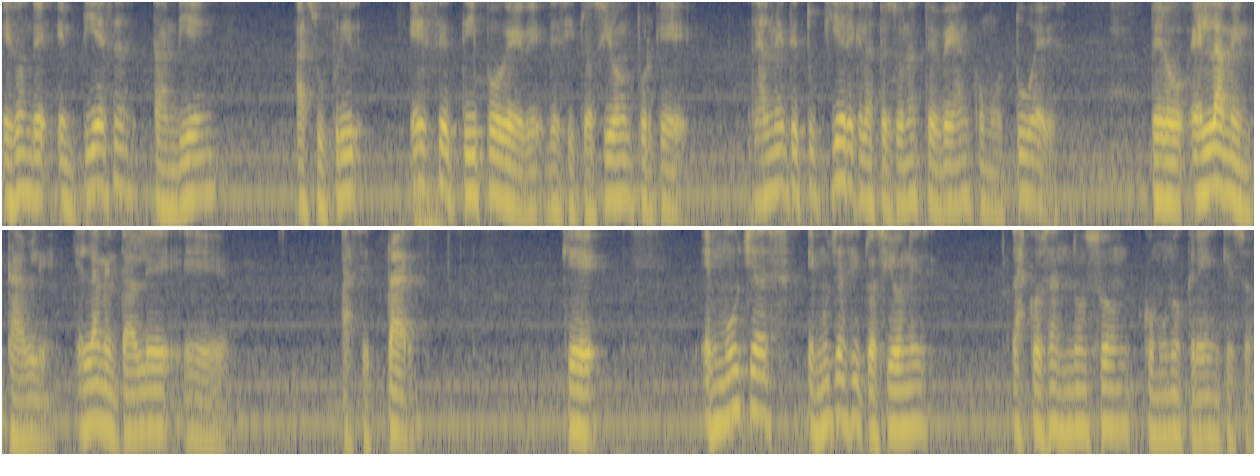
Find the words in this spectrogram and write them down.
es donde empiezas también a sufrir ese tipo de, situación porque realmente tú quieres que las personas te vean como tú eres. Pero es lamentable, es lamentable eh, aceptar que en muchas, en muchas situaciones las cosas no son como uno cree que son.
